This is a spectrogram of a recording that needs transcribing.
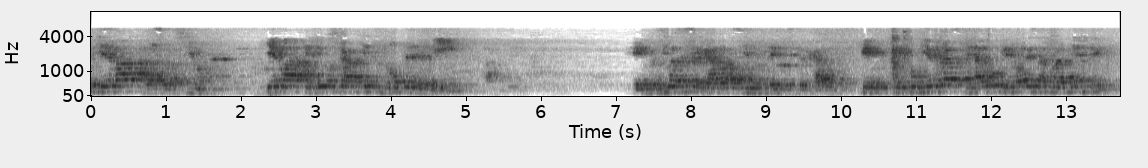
te lleva a la salvación. Lleva a que Dios cambie tu nombre de a que recibas ese regalo haciéndote este regalo. Que te conviertas en algo que no eres naturalmente,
